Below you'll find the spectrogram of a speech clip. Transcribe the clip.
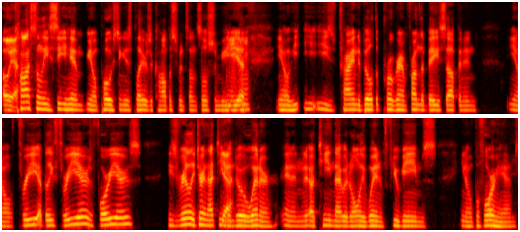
Oh yeah, constantly see him, you know, posting his players' accomplishments on social media. Mhm. You know, he, he he's trying to build the program from the base up, and in you know three, I believe three years, four years, he's really turned that team Yeah. into a winner and a team that would only win a few games, you know, beforehand.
